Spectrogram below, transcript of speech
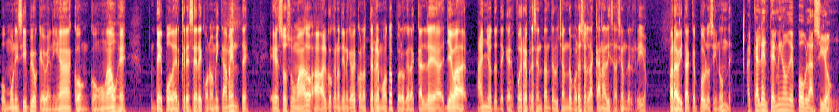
un municipio que venía con, con un auge de poder crecer económicamente eso sumado a algo que no tiene que ver con los terremotos, pero que el alcalde lleva años desde que fue representante luchando por eso, es la canalización del río, para evitar que el pueblo se inunde. Alcalde, en términos de población,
